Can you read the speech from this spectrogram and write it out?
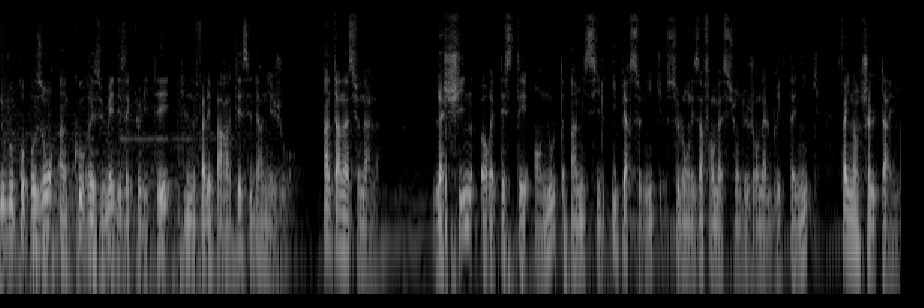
nous vous proposons un court résumé des actualités qu'il ne fallait pas rater ces derniers jours. International. La Chine aurait testé en août un missile hypersonique selon les informations du journal britannique Financial Times.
